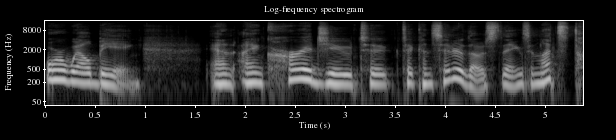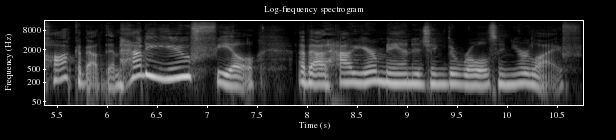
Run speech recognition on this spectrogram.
or well being. And I encourage you to, to consider those things and let's talk about them. How do you feel about how you're managing the roles in your life?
